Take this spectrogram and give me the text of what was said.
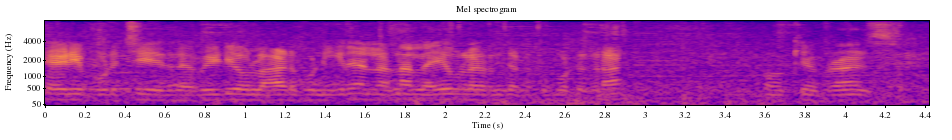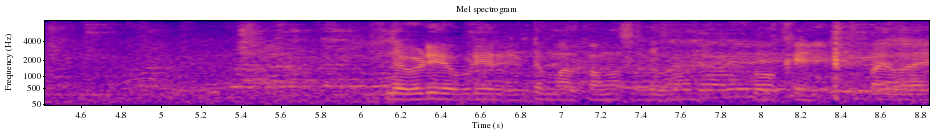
தேடி பிடிச்சி இதில் வீடியோவில் ஆட் பண்ணிக்கிறேன். இல்லைன்னா லைவில் இருந்து எடுத்து போட்டுக்கிறேன். ஓகே ஃப்ரெண்ட்ஸ் இந்த வீடியோ எப்படி இருக்குன்ட்டு மறக்காமல் சொல்லுங்கள் ஓகே பை பாய்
